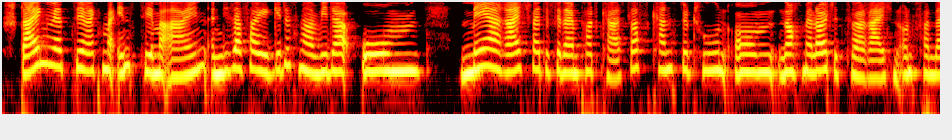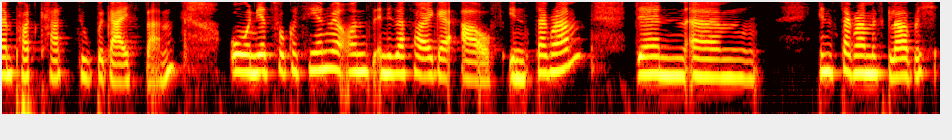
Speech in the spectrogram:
steigen wir jetzt direkt mal ins Thema ein. In dieser Folge geht es mal wieder um mehr Reichweite für deinen Podcast. Was kannst du tun, um noch mehr Leute zu erreichen und von deinem Podcast zu begeistern? Und jetzt fokussieren wir uns in dieser Folge auf Instagram, denn ähm, Instagram ist, glaube ich,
